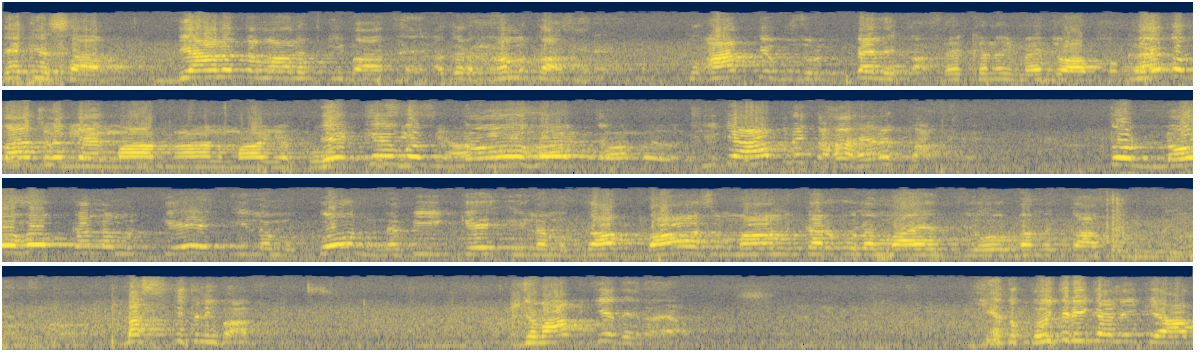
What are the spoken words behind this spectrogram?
دیکھیں صاحب دیانت امانت کی بات ہے اگر ہم کافر ہیں تو آپ کے بزرگ پہلے کافر دیکھیں نہیں میں جو آپ کو میں تو بعد میں ما کان ما یکون دیکھیں وہ لوہ ہے، ٹھیک ہے آپ نے کہا ہے نا ہے۔ تو لوہ قلم کے علم کو نبی کے علم کا باز مان کر علماء دیوبند کافر ہوئے ہیں۔ بس اتنی بات۔ جواب یہ دینا ہے آپ۔ یہ تو کوئی طریقہ نہیں کہ آپ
